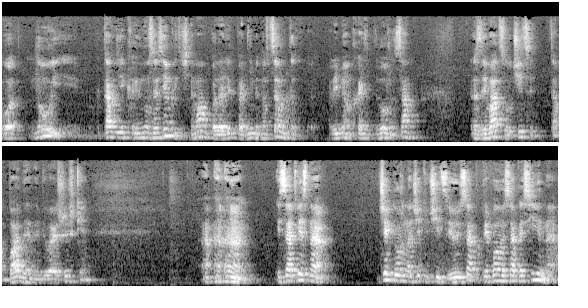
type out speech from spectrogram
Вот. Ну, там, где ну, совсем критично, мама подойдет, поднимет. Но в целом ребенок ходить должен сам развиваться, учиться, там падая, набивая шишки. И, соответственно, человек должен начать учиться. И у Исаака, при полном Исаака Сирина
